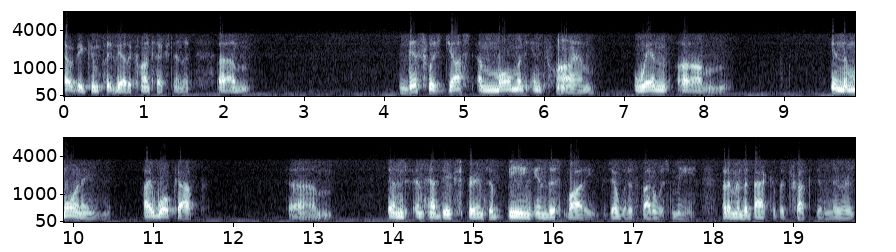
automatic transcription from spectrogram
would be completely out of context in it. Um, this was just a moment in time when um, in the morning I woke up um, and and had the experience of being in this body, which I would have thought it was me. But I'm in the back of a truck, and there's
